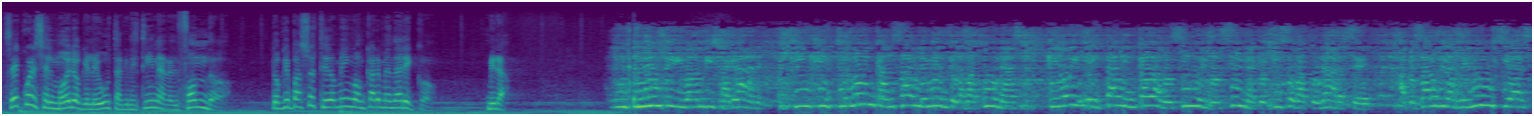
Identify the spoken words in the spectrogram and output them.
¿Sabes cuál es el modelo que le gusta a Cristina en el fondo? Lo que pasó este domingo en Carmen de Areco. Mira. El intendente Iván Villagrán, quien incansablemente las vacunas que hoy están en cada vecino y vecina que quiso vacunarse, a pesar de las denuncias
